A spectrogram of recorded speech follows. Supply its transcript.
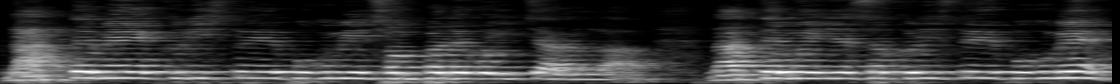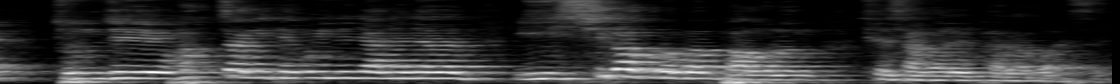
나 때문에 그리스도의 복음이 전파되고 있지 않은가? 나 때문에 인해서 그리스도의 복음의 존재의 확장이 되고 있느냐 아니냐는 이 시각으로만 바울은 세상을 바라보았어요.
